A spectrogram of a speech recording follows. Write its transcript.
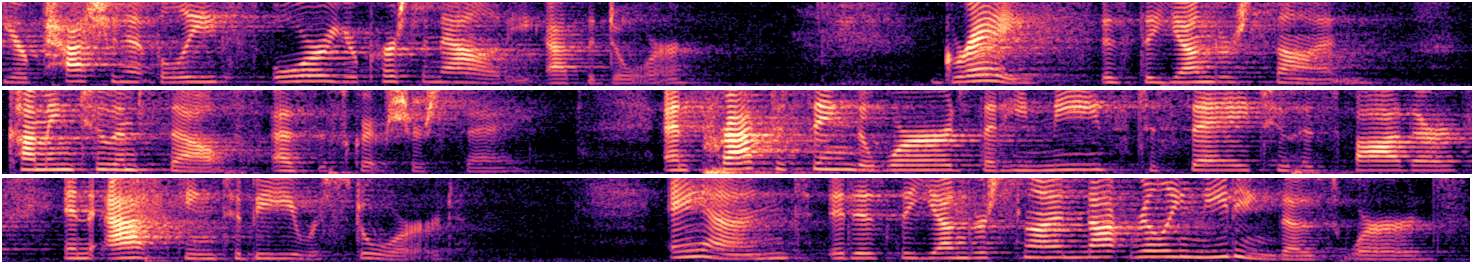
your passionate beliefs or your personality at the door. Grace is the younger son coming to himself, as the scriptures say, and practicing the words that he needs to say to his father in asking to be restored. And it is the younger son not really needing those words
